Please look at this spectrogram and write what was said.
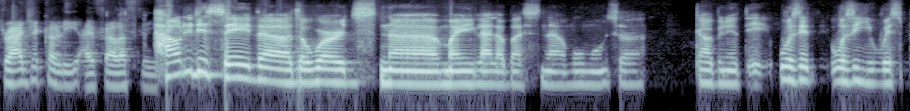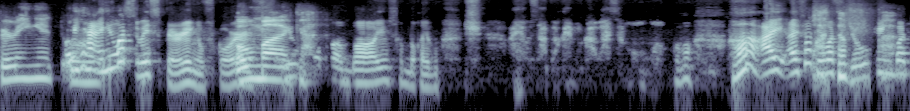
Tragically, I fell asleep. How did he say the the words na may lalabas na mumu sa cabinet? Eh, Was it was he whispering it? Oh yeah, he was whispering, of course. Oh my God. yung sa bakay mo, shh, ayaw sa bakay mo sa kumo. Oh, Huh? I, I thought he was joking, fuck? but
